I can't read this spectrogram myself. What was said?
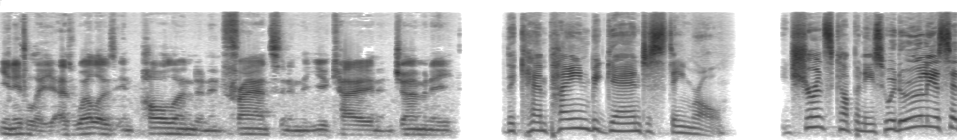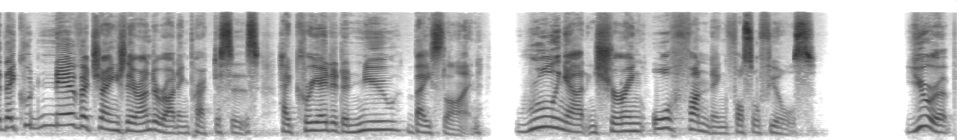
in Italy, as well as in Poland and in France and in the UK and in Germany. The campaign began to steamroll. Insurance companies who had earlier said they could never change their underwriting practices had created a new baseline, ruling out insuring or funding fossil fuels. Europe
